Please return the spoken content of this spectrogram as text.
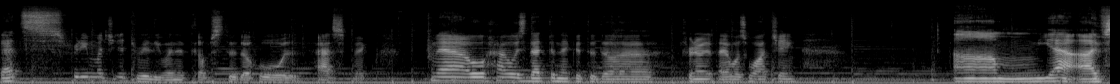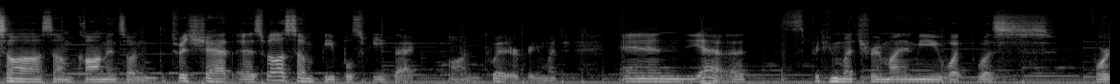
that's pretty much it, really, when it comes to the whole aspect. Now, how is that connected to the tournament that I was watching? Um, yeah, I've saw some comments on the Twitch chat as well as some people's feedback on Twitter, pretty much. And yeah, it's pretty much reminded me what was for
